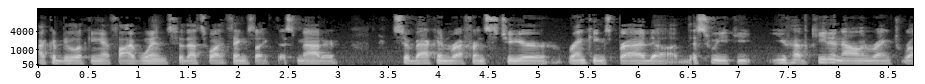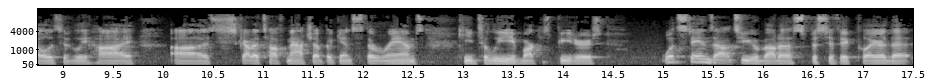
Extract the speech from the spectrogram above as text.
I could be looking at five wins. So that's why things like this matter. So back in reference to your rankings, Brad, uh, this week you, you have Keenan Allen ranked relatively high. Uh, he's got a tough matchup against the Rams, Aqib Talib, Marcus Peters. What stands out to you about a specific player that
